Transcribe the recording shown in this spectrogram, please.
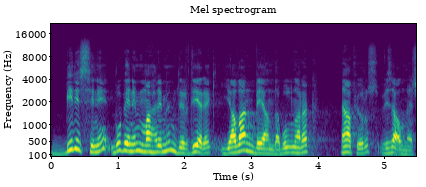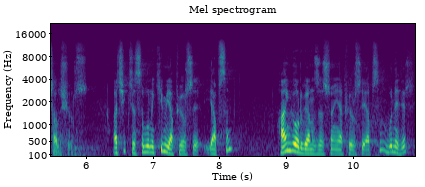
birisini bu benim mahremimdir diyerek yalan beyanda bulunarak ne yapıyoruz? Vize almaya çalışıyoruz. Açıkçası bunu kim yapıyorsa yapsın, hangi organizasyon yapıyorsa yapsın bu nedir?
